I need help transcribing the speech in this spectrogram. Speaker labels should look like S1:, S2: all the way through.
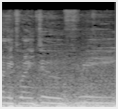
S1: 2022 free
